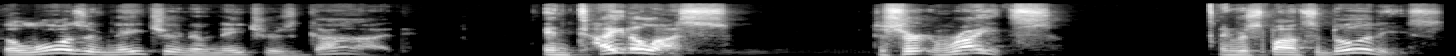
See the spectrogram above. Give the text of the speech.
The laws of nature and of nature's God entitle us to certain rights and responsibilities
